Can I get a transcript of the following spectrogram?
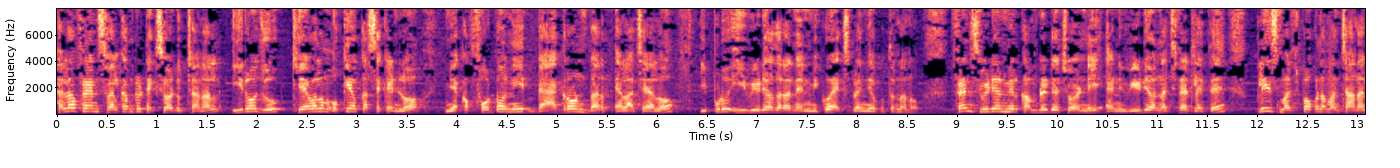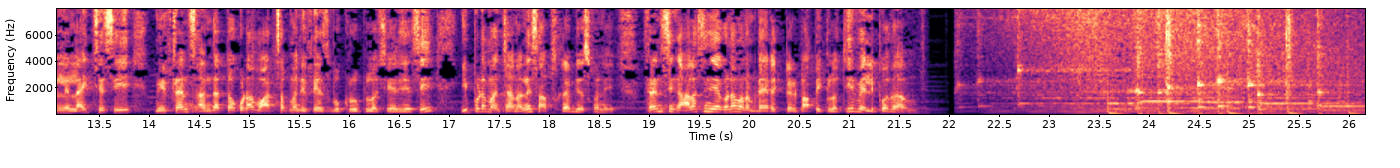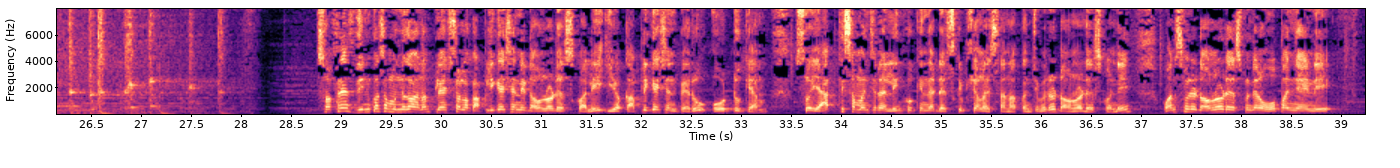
Hello friends welcome to techs YouTube channel ఈ రోజు కేవలం ఒకే ఒక సెకండ్లో మీ యొక్క ఫోటోని బ్యాక్గ్రౌండ్ బ్లర్ ఎలా చేయాలో ఇప్పుడు ఈ వీడియో ద్వారా నేను మీకు ఎక్స్ప్లెయిన్ చెబుతున్నాను ఫ్రెండ్స్ వీడియోని మీరు కంప్లీట్గా చూడండి. అండ్ వీడియో నచ్చినట్లయితే ప్లీజ్ మర్చిపోకుండా మన ఛానల్ని లైక్ చేసి మీ ఫ్రెండ్స్ అందరితో కూడా వాట్సాప్ మరియు ఫేస్బుక్ గ్రూప్లో షేర్ చేసి ఇప్పుడే మన ఛానల్ని సబ్స్క్రైబ్ చేసుకోండి. ఫ్రెండ్స్ ఇంకా ఆలస్యం చేయకుండా మనం డైరెక్ట్ టాపిక్లోకి వెళ్ళిపోదాం. సో ఫ్రెండ్స్ దీనికోసం ముందుగా మనం ప్లే స్టోర్లో ఒక అప్లికేషన్ని డౌన్లోడ్ చేసుకోవాలి. ఈ యొక్క అప్లికేషన్ పేరు ఓ టూ క్యామ్ సో యాప్కి సంబంధించిన లింక్ కింద డిస్క్రిప్షన్లో ఇస్తాను. అక్కడి నుంచి మీరు డౌన్లోడ్ చేసుకోండి. వన్స్ మీరు డౌన్లోడ్ చేసుకుంటే ఓపెన్ చేయండి.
